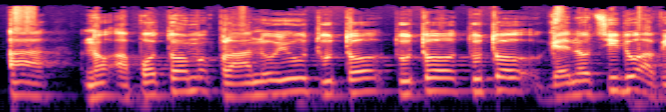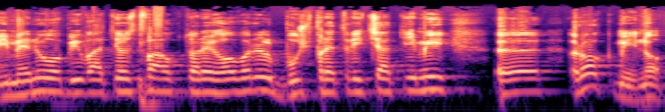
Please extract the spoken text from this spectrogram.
a, no a potom plánujú túto, túto, túto genocidu a výmenu obyvateľstva, o ktorej hovoril Bush pred 30 e, rokmi. No,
